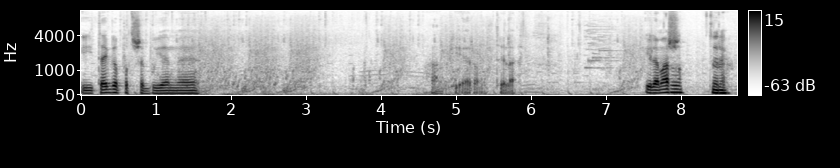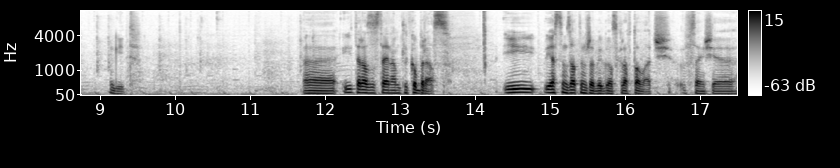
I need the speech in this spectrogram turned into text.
I tego potrzebujemy. A, pieron, tyle. Ile masz? Cztery. Git. E, I teraz zostaje nam tylko braz. I jestem za tym, żeby go skraftować, w sensie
